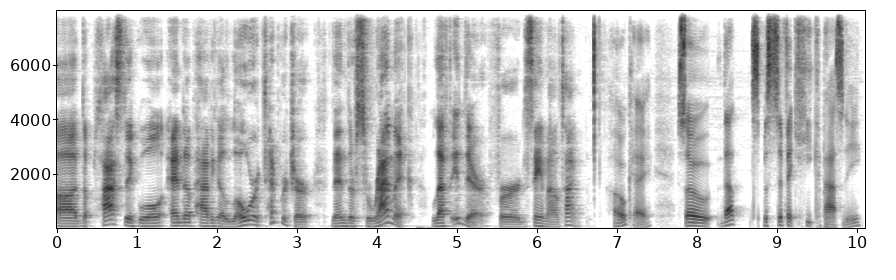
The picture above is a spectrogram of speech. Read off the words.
uh, the plastic will end up having a lower temperature than the ceramic left in there for the same amount of time. Okay, so that specific heat capacity,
